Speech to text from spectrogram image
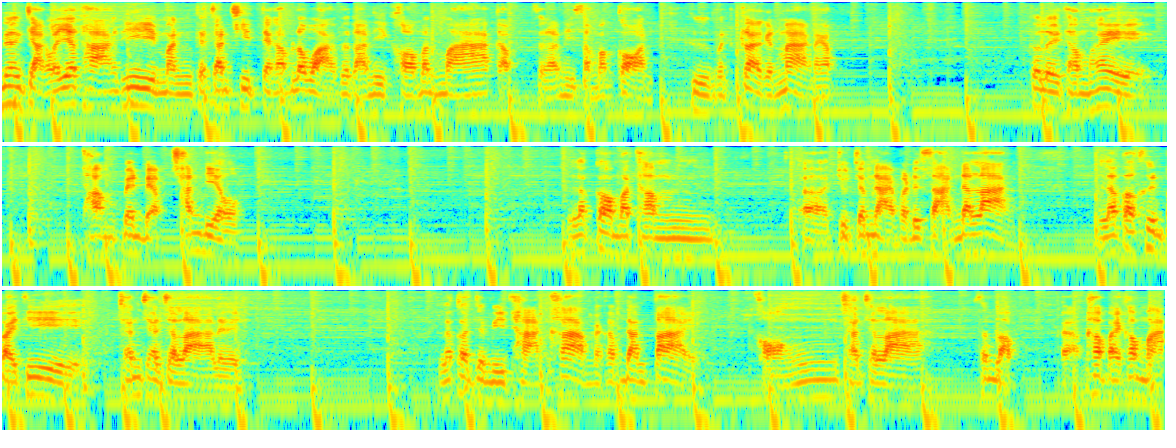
เนื่องจากระยะทางที่มันกระชั้นชิดนะครับ ระหว่างสถานีคลองมันม้ากับสถานีสัมมกรคือมันใกล้กันมากนะครับ ก็เลยทำให้ทำเป็นแบบชั้นเดียว แล้วก็มาทำ จุดจำหน่ายบัตรโดยสารด้านล่าง แล้วก็ขึ้นไปที่ชั้นชานชลาเลย แล้วก็จะมีทางข้ามนะครับด้านใต้ของชานชลาสำหรับเข้าไปเข้ามา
